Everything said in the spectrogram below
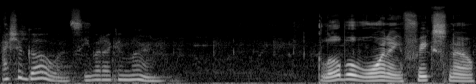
I should go and see what I can learn. Global warning, freak snow.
